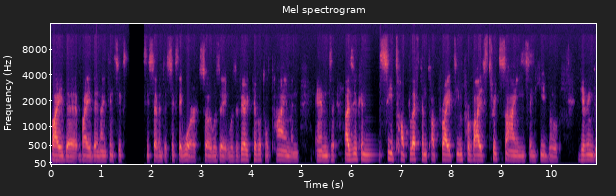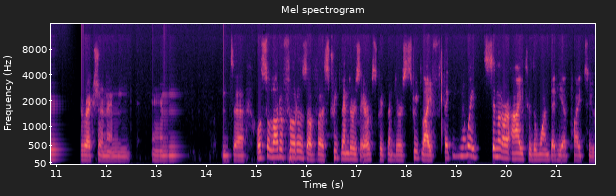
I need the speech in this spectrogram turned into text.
by the by the 1967 to Six Day War. So it was a it was a very pivotal time, and and as you can see, top left and top right, improvised street signs in Hebrew, giving direction and and, and uh, also a lot of photos of uh, street vendors, Arab street vendors, street life, that in a way similar eye to the one that he applied to,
